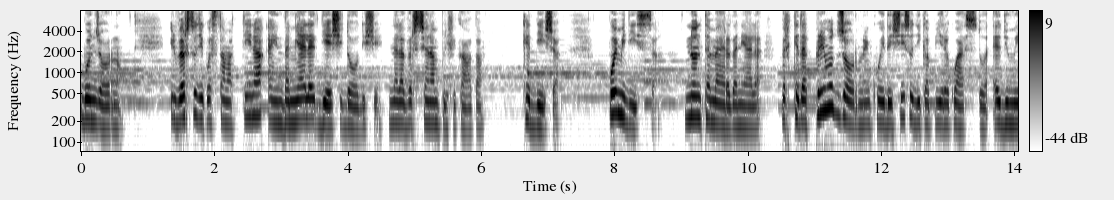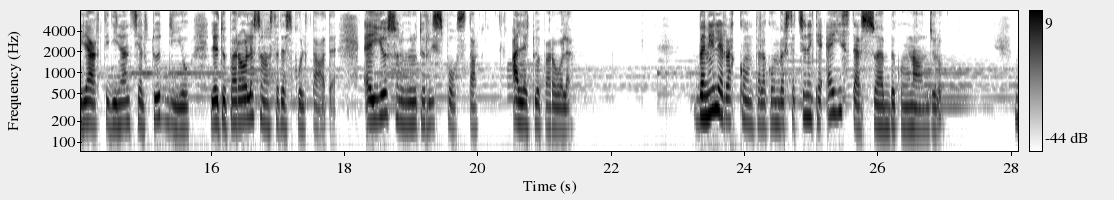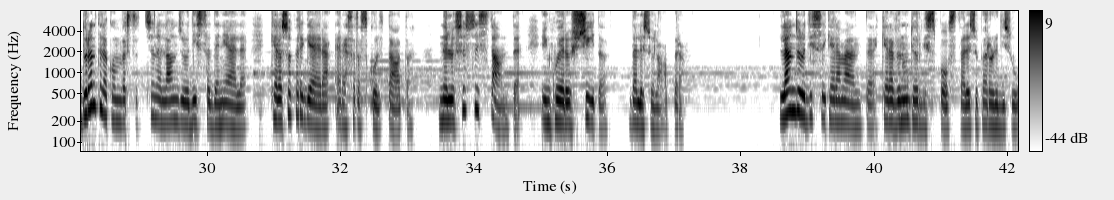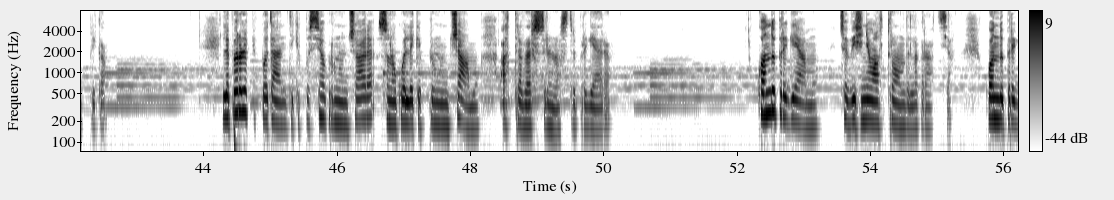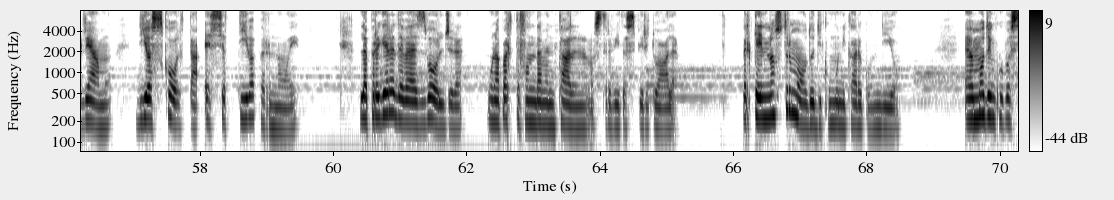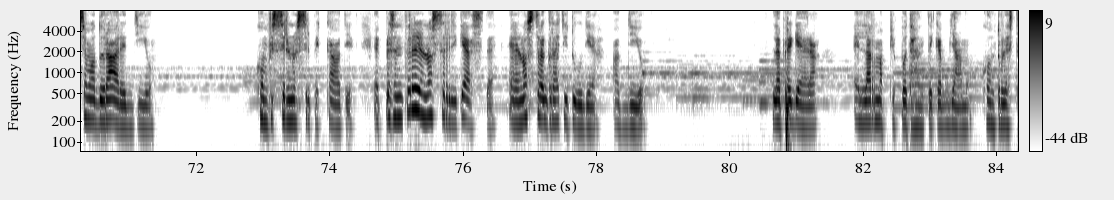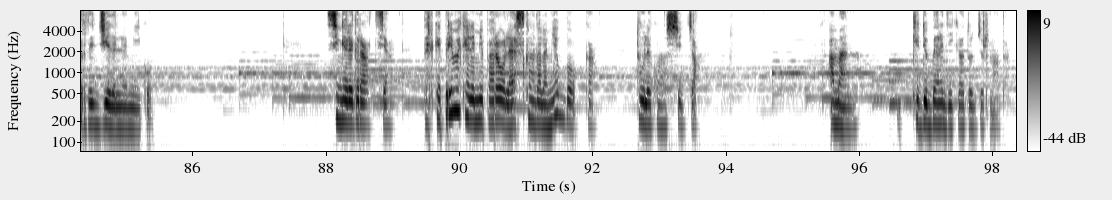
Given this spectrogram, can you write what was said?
Buongiorno. Il verso di questa mattina è in Daniele 10:12, nella versione amplificata, che dice: Poi mi disse: Non temere, Daniele, perché dal primo giorno in cui hai deciso di capire questo e di umiliarti dinanzi al tuo Dio, le tue parole sono state ascoltate e io sono venuto in risposta alle tue parole. Daniele racconta la conversazione che egli stesso ebbe con un angelo Durante la conversazione l'angelo disse a Daniele che la sua preghiera era stata ascoltata nello stesso istante in cui era uscita dalle sue labbra. L'angelo disse chiaramente che era venuto in risposta alle sue parole di supplica. Le parole più potenti che possiamo pronunciare sono quelle che pronunciamo attraverso le nostre preghiere. Quando preghiamo ci avviciniamo al trono della grazia. Quando preghiamo Dio ascolta e si attiva per noi. La preghiera deve svolgere una parte fondamentale nella nostra vita spirituale, perché è il nostro modo di comunicare con Dio. È un modo in cui possiamo adorare Dio, confessare i nostri peccati e presentare le nostre richieste e la nostra gratitudine a Dio. La preghiera è l'arma più potente che abbiamo contro le strategie del nemico. Signore, grazie, perché prima che le mie parole escano dalla mia bocca, tu le conosci già. Amen. Che Dio benedica la tua giornata.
